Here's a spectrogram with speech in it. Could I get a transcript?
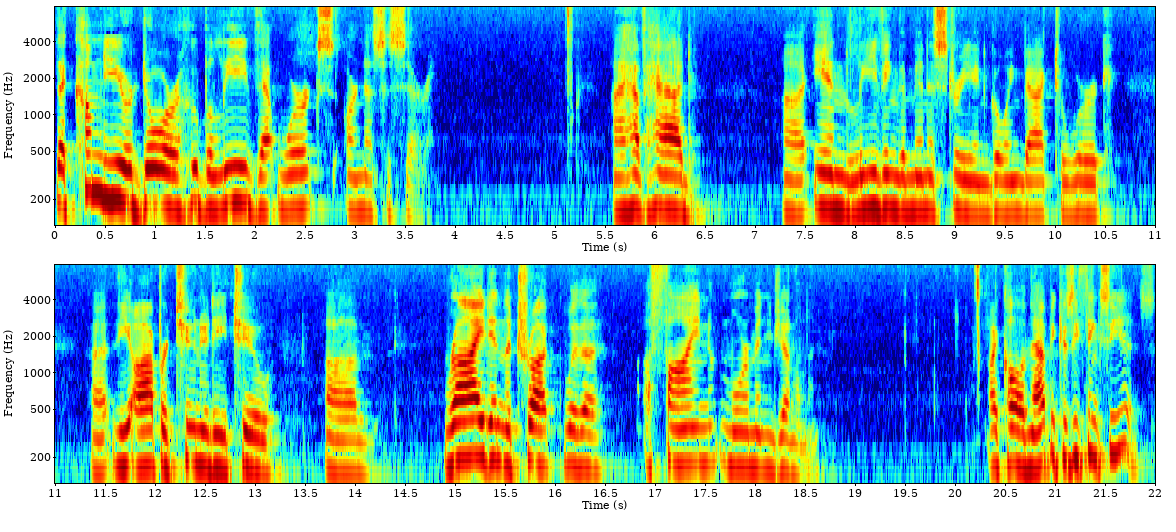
that come to your door who believe that works are necessary. I have had, uh, in leaving the ministry and going back to work, uh, the opportunity to um, ride in the truck with a, a fine Mormon gentleman. I call him that because he thinks he is.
